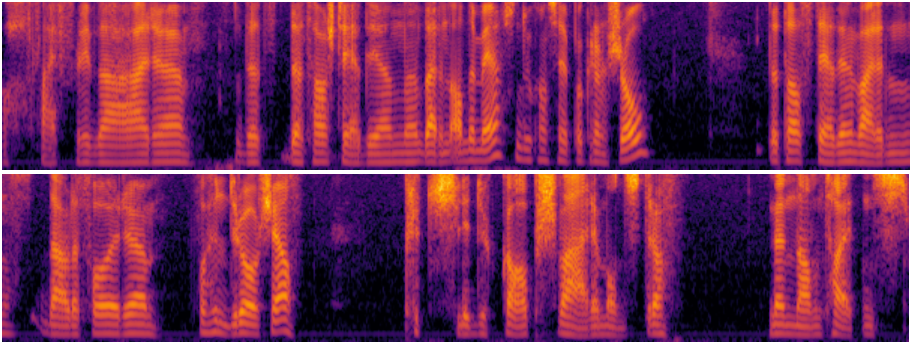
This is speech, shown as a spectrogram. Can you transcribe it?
Åh, nei, fordi det er eh, det, det tar sted i en Det er en anime som du kan se på Crunchyroll. Det tar sted i en verden der det for, eh, for 100 år siden plutselig dukka opp svære monstre med navn Titans.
